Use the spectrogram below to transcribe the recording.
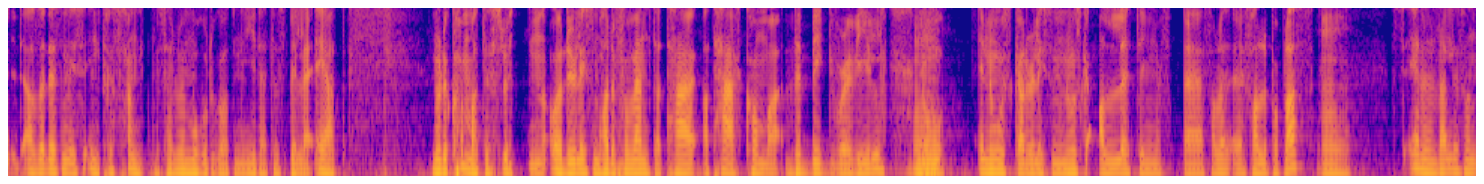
Altså det som er så interessant med selve mordgåten i dette spillet, er at når du kommer til slutten, og du liksom hadde forventet her, at her kommer the big reveal nå, nå skal du liksom Nå skal alle tingene uh, falle, uh, falle på plass. Mm. Så er det en veldig sånn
